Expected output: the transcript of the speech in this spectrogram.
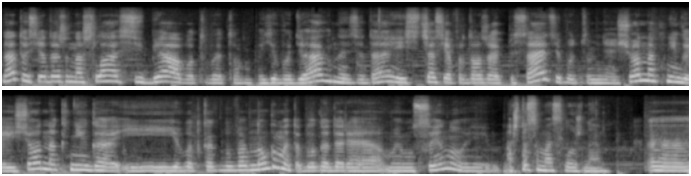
Да, то есть я даже нашла себя вот в этом его диагнозе, да, и сейчас я продолжаю писать, и вот у меня еще одна книга, и еще одна книга, и вот как бы во многом это благодаря моему сыну. И, А что самое сложное? Э,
